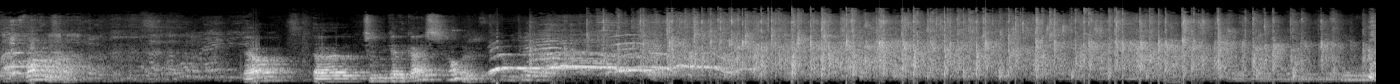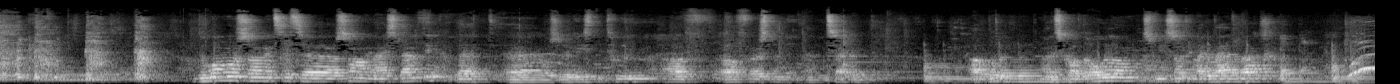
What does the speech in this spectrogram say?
Wonderful. Yeah, uh, should we get the guys over? The one more song. It's, it's a song in Icelandic that uh, was released between our, our first and, and second album, and it's called Ólán, which means something like bad luck.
